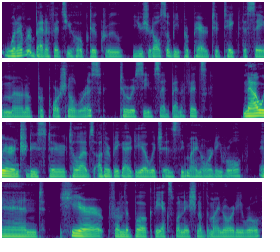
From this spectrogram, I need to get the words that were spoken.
whatever benefits you hope to accrue, you should also be prepared to take the same amount of proportional risk to receive said benefits. Now we're introduced to Taleb's other big idea, which is the minority rule. And here from the book, the explanation of the minority rule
